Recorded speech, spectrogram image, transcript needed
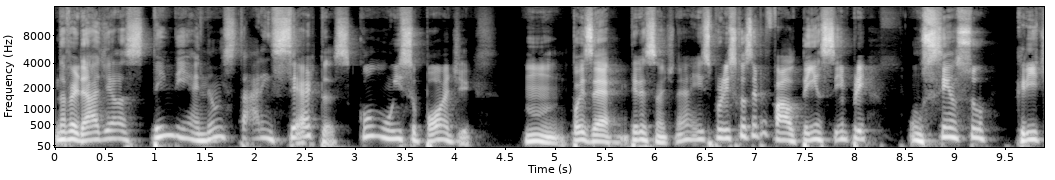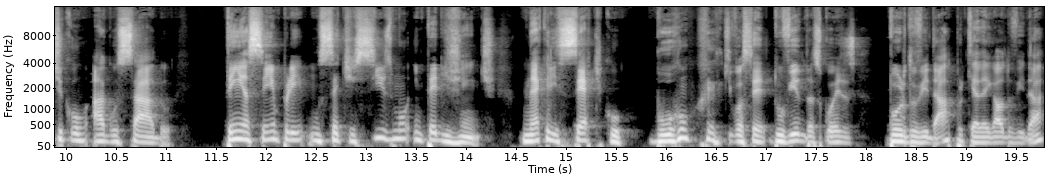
na verdade, elas tendem a não estarem certas. Como isso pode? Hum, pois é, interessante, né? Isso por isso que eu sempre falo, tenha sempre um senso crítico aguçado. Tenha sempre um ceticismo inteligente. Não é aquele cético burro que você duvida das coisas por duvidar, porque é legal duvidar.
